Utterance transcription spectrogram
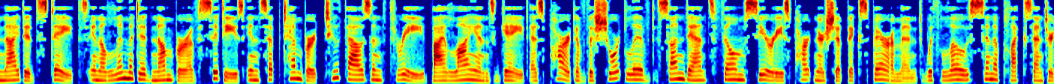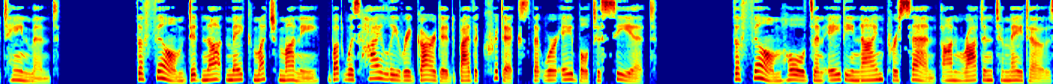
United States in a limited number of cities in September 2003 by Lionsgate as part of the short-lived Sundance film series partnership experiment with Loews Cineplex Entertainment. The film did not make much money, but was highly regarded by the critics that were able to see it. The film holds an 89% on Rotten Tomatoes.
